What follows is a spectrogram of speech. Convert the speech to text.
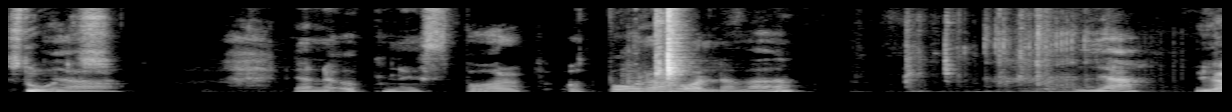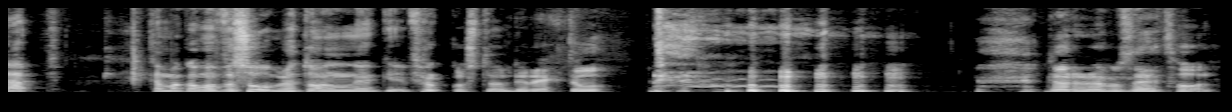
ståendes. Ja. Den är öppningsbar åt båda hållen va? Ja. Japp. Kan man komma från sovrummet och en eh, frukostöl direkt då? Dörren är på ett håll.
